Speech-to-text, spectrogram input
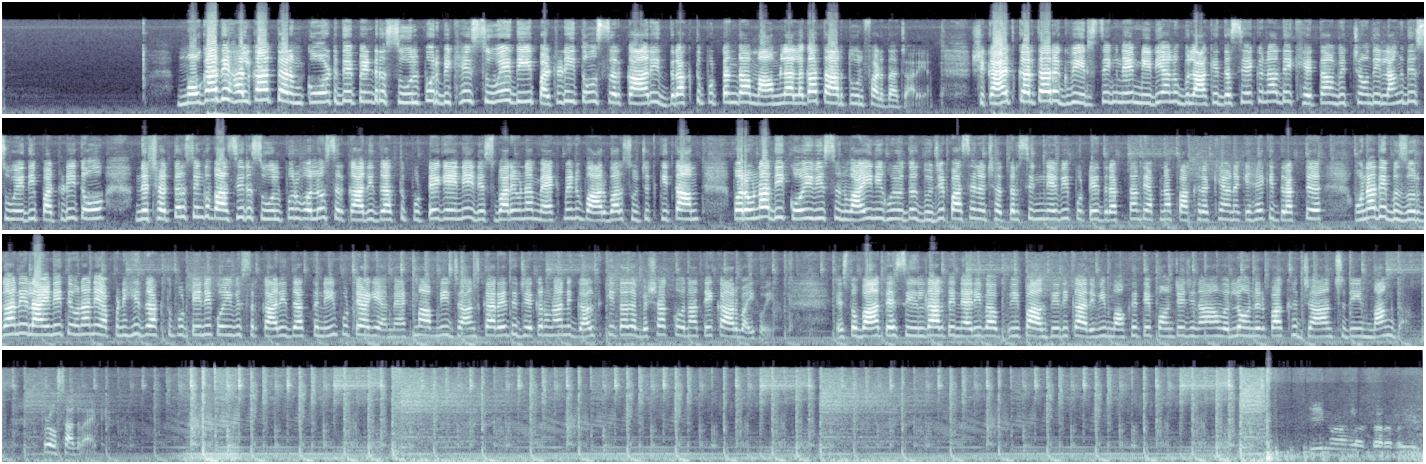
ਮੋਗਾ ਦੇ ਹਲਕਾ ਧਰਮਕੋਟ ਦੇ ਪਿੰਡ ਰਸੂਲਪੁਰ ਵਿਖੇ ਸੂਏ ਦੀ ਪਟੜੀ ਤੋਂ ਸਰਕਾਰੀ ਦਰਖਤ ਪੁੱਟਣ ਦਾ ਮਾਮਲਾ ਲਗਾਤਾਰ ਤੂਲ ਫੜਦਾ ਜਾ ਰਿਹਾ ਸ਼ਿਕਾਇਤਕਰਤਾ ਰਗਵੀਰ ਸਿੰਘ ਨੇ ਮੀਡੀਆ ਨੂੰ ਬੁਲਾ ਕੇ ਦੱਸਿਆ ਕਿ ਉਹਨਾਂ ਦੇ ਖੇਤਾਂ ਵਿੱਚੋਂ ਦੀ ਲੰਘਦੇ ਸੂਏ ਦੀ ਪਟੜੀ ਤੋਂ ਨਛੱਤਰ ਸਿੰਘ ਵਾਸੀ ਰਸੂਲਪੁਰ ਵੱਲੋਂ ਸਰਕਾਰੀ ਦਰਖਤ ਪੁੱਟੇ ਗਏ ਨੇ। ਜਿਸ ਬਾਰੇ ਉਹਨਾਂ ਮਹਿਕਮੇ ਨੂੰ ਵਾਰ-ਵਾਰ ਸੂਚਿਤ ਕੀਤਾ, ਪਰ ਉਹਨਾਂ ਦੀ ਕੋਈ ਵੀ ਸੁਣਵਾਈ ਨਹੀਂ ਹੋਈ। ਉਧਰ ਦੂਜੇ ਪਾਸੇ ਨਛੱਤਰ ਸਿੰਘ ਨੇ ਵੀ ਪੁੱਟੇ ਦਰਖਤਾਂ ਤੇ ਆਪਣਾ ਪੱਖ ਰੱਖਿਆ। ਉਹਨੇ ਕਿਹਾ ਕਿ ਦਰਖਤ ਉਹਨਾਂ ਦੇ ਬਜ਼ੁਰਗਾਂ ਨੇ ਲਾਏ ਨੇ ਤੇ ਉਹਨਾਂ ਨੇ ਆਪਣੇ ਹੀ ਦਰਖਤ ਪੁੱਟੇ ਨੇ। ਕੋਈ ਵੀ ਸਰਕਾਰੀ ਦਰਖਤ ਨਹੀਂ ਪੁੱਟਿਆ ਗਿਆ। ਮਹਿਕਮਾ ਆਪਣੀ ਜਾਂਚ ਕਰ ਰਿਹਾ ਤੇ ਜੇਕਰ ਉਹਨਾਂ ਨੇ ਗਲਤ ਕੀਤਾ ਤਾਂ ਬੇਸ਼ੱਕ ਉਹਨਾਂ ਤੇ ਕਾਰਵਾਈ ਹੋਈ। ਇਸ ਤੋਂ ਬਾਅਦ ਤਹਿਸੀਲਦਾਰ ਤੇ ਨਹਿਰੀ ਵਿਭਾਗ ਦੇ ਅਧਿਕਾਰੀ ਵੀ ਮੌਕੇ ਤੇ ਪਹੁੰਚੇ, ਜਿਨ੍ਹਾਂ ਵੱਲੋਂ ਨਿਰਪੱਖ ਜਾਂਚ ਦੀ ਮੰਗ ਦਾ ਭਰੋਸਾ ਦਿਵਾਇਆ ਗਿਆ। ਕੀ ਮਾਮਲਾ ਸਾਰਾ ਬਈ?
